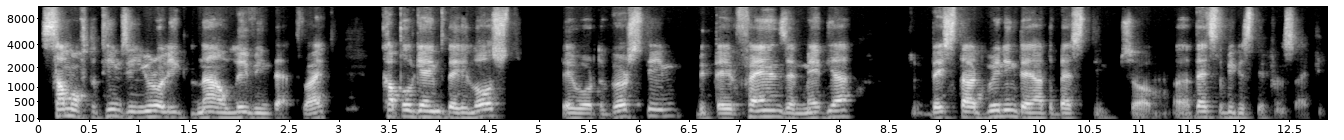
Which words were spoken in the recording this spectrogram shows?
some of the teams in EuroLeague now live in that, right? Couple games they lost, they were the worst team with their fans and media. They start winning, they are the best team. So uh, that's the biggest difference, I think.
